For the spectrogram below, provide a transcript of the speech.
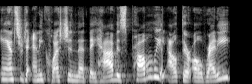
answer to any question that they have is probably out there already.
